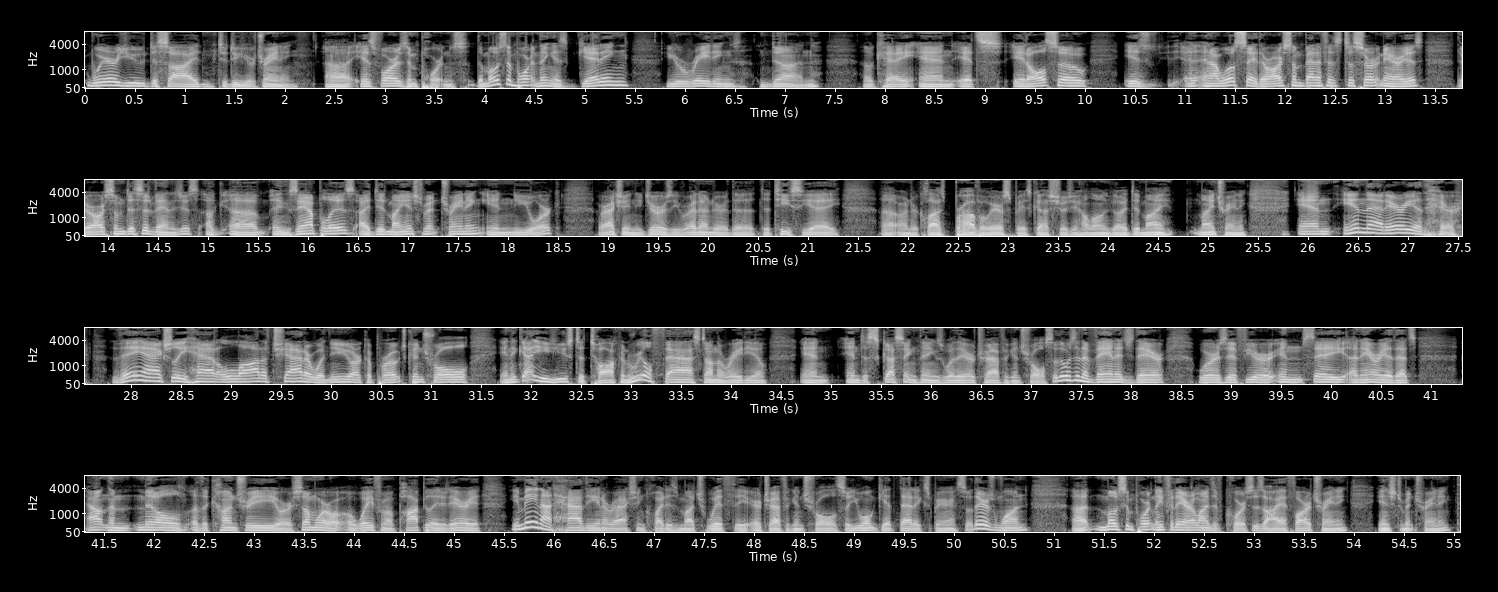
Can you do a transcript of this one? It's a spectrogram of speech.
where you decide to do your training, uh, as far as importance, the most important thing is getting your ratings done. Okay. And it's, it also, is, and I will say there are some benefits to certain areas. There are some disadvantages. Uh, uh, an example is I did my instrument training in New York, or actually in New Jersey, right under the the TCA, uh, under Class Bravo Airspace. Gosh, shows you how long ago I did my my training. And in that area there, they actually had a lot of chatter with New York approach control, and it got you used to talking real fast on the radio and and discussing things with air traffic control. So there was an advantage there. Whereas if you're in, say, an area that's out in the middle of the country or somewhere away from a populated area, you may not have the interaction quite as much with the air traffic control, so you won't get that experience. So there's one. Uh, most importantly for the airlines, of course, is IFR training, instrument training.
